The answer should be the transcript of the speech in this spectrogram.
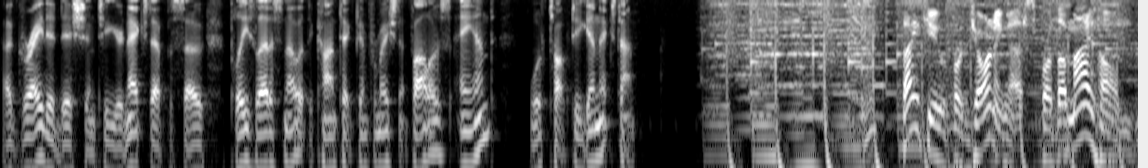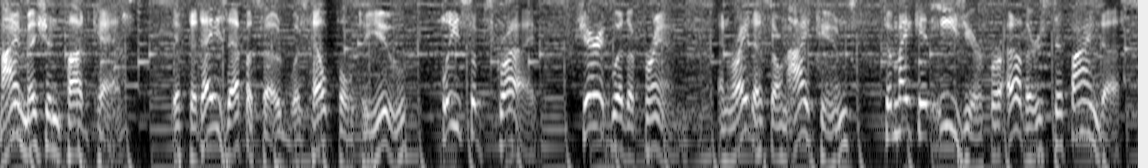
a great addition to your next episode, please let us know at the contact information that follows. And we'll talk to you again next time. Thank you for joining us for the My Home, My Mission podcast. If today's episode was helpful to you, please subscribe, share it with a friend, and rate us on iTunes to make it easier for others to find us.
